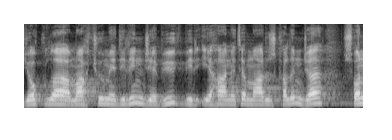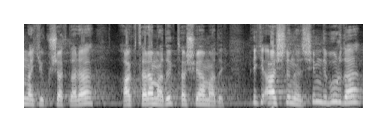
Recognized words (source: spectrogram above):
yokluğa mahkum edilince, büyük bir ihanete maruz kalınca sonraki kuşaklara aktaramadık, taşıyamadık. Peki açtınız. Şimdi burada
